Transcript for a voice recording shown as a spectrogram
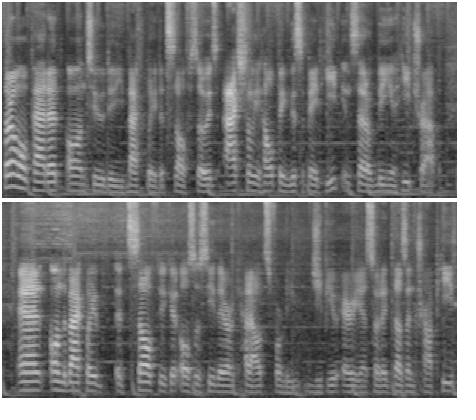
thermal padded onto the backplate itself. So it's actually helping dissipate heat instead of being a heat trap. And on the backplate itself you could also see there are cutouts for the GPU area so that it doesn't trap heat.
